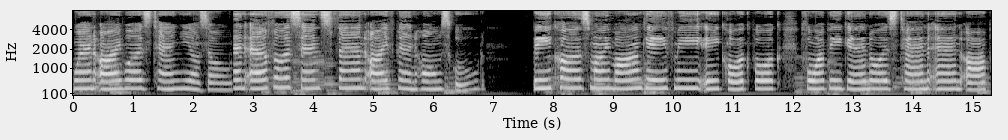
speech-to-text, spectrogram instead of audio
when I was 10 years old. And ever since then, I've been homeschooled. Because my mom gave me a cookbook for beginners 10 and up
